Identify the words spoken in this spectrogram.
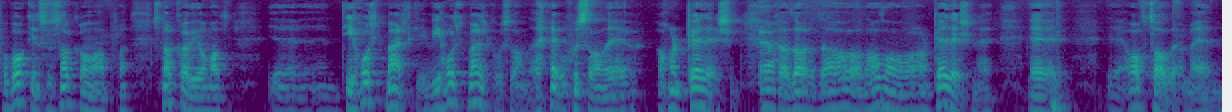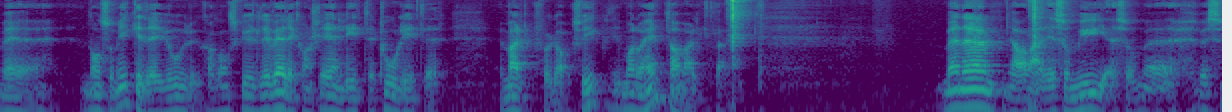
på bakken så snakka vi om at eh, de holdt melk. Vi holdt melk hos han, hos han eh, Arnt Pedersen. Ja. Da, da, da, hadde Arnt Pedersen eh, avtale med, med, noen som ikke drev jordbruk, at han skulle levere kanskje én liter, to liter melk for dag. Så gikk man og henta melk der. Men eh, ja, nei, det er så mye som eh, hvis,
